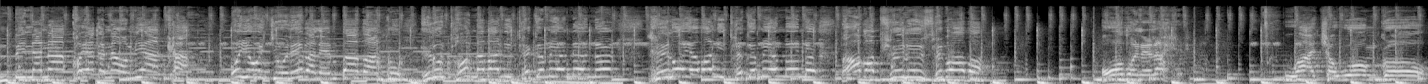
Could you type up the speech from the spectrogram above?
mbina nakho yaka nawo miakha mbuyo ujuliba le mpa bantu iluthona banithekemiyanene niloya banithekemiyanene babaphilisi baba obonelahe wacha wongo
